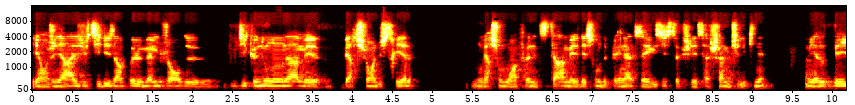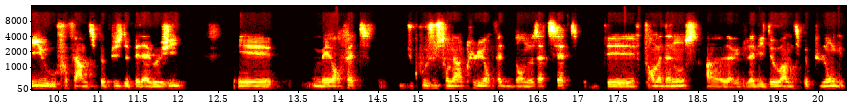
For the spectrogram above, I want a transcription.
Et en général, j'utilise un peu le même genre d'outils que nous on a, mais version industrielle, une version moins fun, etc. Mais les sondes de périnal, ça existe chez les sages-femmes, chez les kinés. Mais il y a d'autres pays où il faut faire un petit peu plus de pédagogie. Et mais en fait, du coup, juste on inclut en fait dans nos adsets des formats d'annonces euh, avec de la vidéo un petit peu plus longue.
